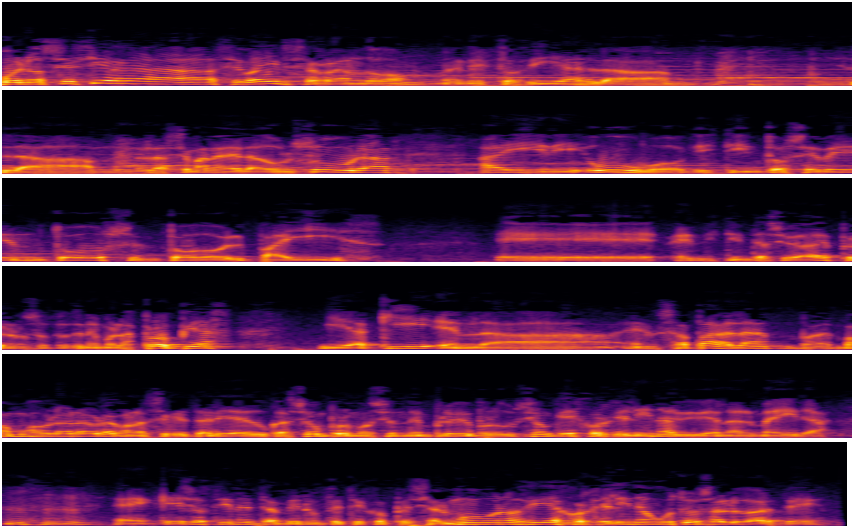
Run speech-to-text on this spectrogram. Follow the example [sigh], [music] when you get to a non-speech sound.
Bueno, se cierra, se va a ir cerrando en estos días la, la, la Semana de la Dulzura. Hay, hubo distintos eventos en todo el país, eh, en distintas ciudades, pero nosotros tenemos las propias. Y aquí en la en Zapala vamos a hablar ahora con la secretaria de Educación, Promoción de Empleo y Producción, que es Jorgelina Viviana Almeida, eh, que ellos tienen también un festejo especial. Muy buenos días, Jorgelina, un gusto saludarte.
